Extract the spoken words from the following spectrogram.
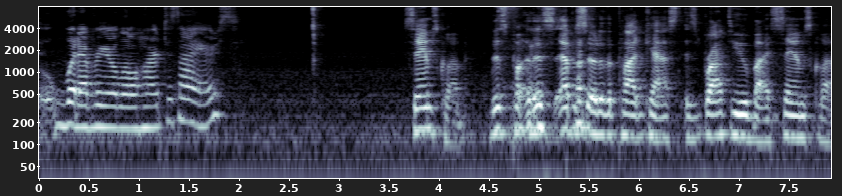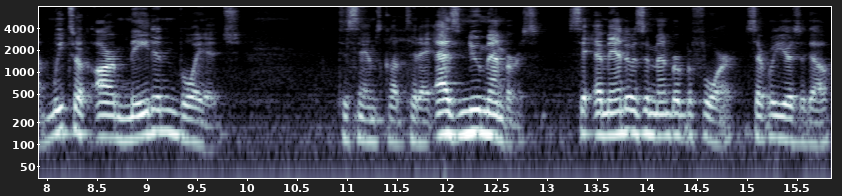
whatever your little heart desires. Sam's Club. This po- this episode of the podcast is brought to you by Sam's Club. We took our maiden voyage to Sam's Club today as new members. Sa- Amanda was a member before several years ago.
